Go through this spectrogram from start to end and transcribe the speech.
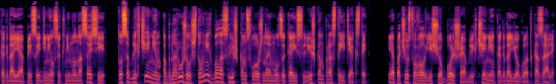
Когда я присоединился к нему на сессии, то с облегчением обнаружил, что у них была слишком сложная музыка и слишком простые тексты, я почувствовал еще большее облегчение, когда йогу отказали.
